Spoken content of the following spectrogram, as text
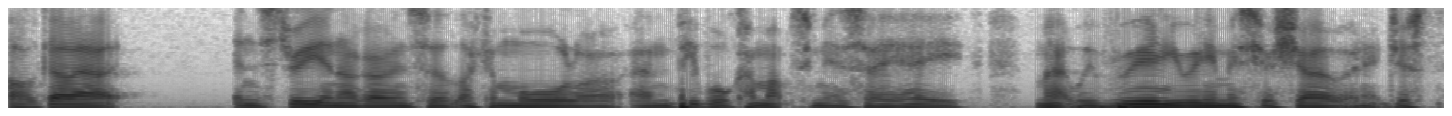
I'll go out in the street and I'll go into like a mall or and people will come up to me and say, "Hey, Matt, we really really miss your show," and it just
